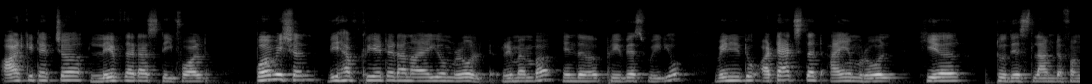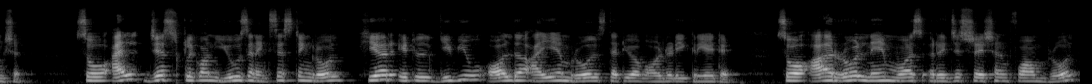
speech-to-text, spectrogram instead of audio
Architecture, leave that as default. Permission, we have created an IAM role. Remember in the previous video, we need to attach that IAM role here to this Lambda function. So I'll just click on use an existing role. Here it will give you all the IAM roles that you have already created. So our role name was registration form role.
